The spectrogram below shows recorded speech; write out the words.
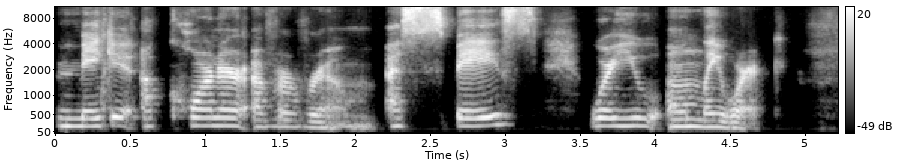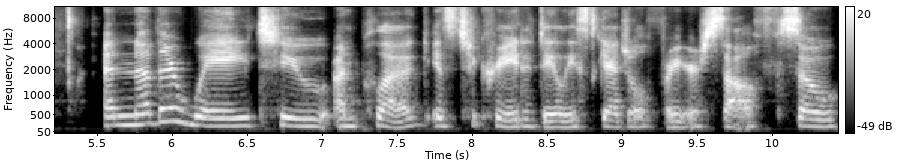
make it a corner of a room, a space where you only work. Another way to unplug is to create a daily schedule for yourself. So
